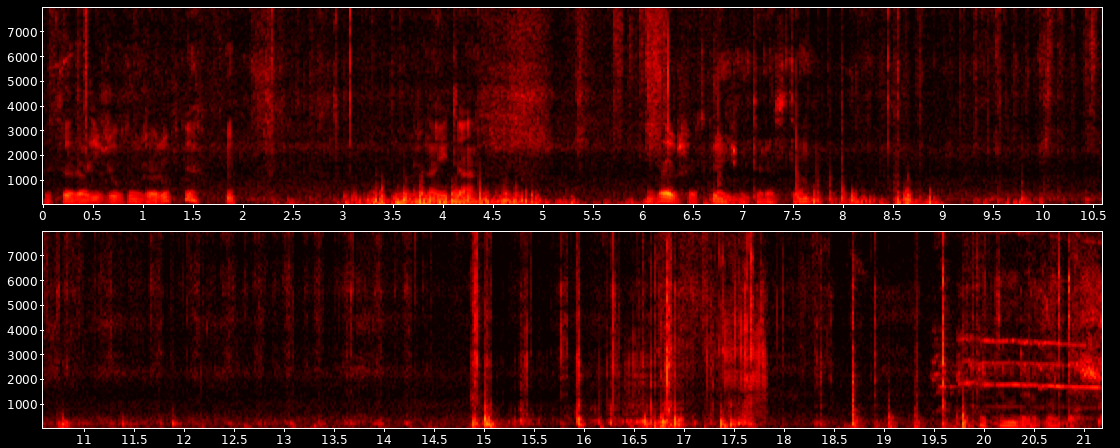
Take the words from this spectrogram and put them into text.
To co dali? Żółtą żarówkę? Można i ta. No dobrze, odkręćmy teraz to. I tą drugą też.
